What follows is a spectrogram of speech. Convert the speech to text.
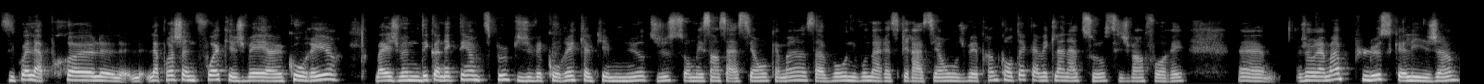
c'est quoi la, la prochaine fois que je vais courir? Ben, je vais me déconnecter un petit peu, puis je vais courir quelques minutes juste sur mes sensations, comment ça va au niveau de ma respiration. Je vais prendre contact avec la nature si je vais en forêt. je veux vraiment plus que les gens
